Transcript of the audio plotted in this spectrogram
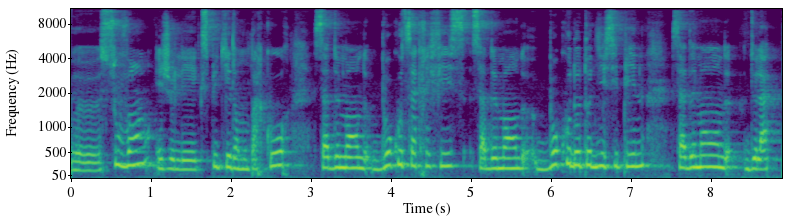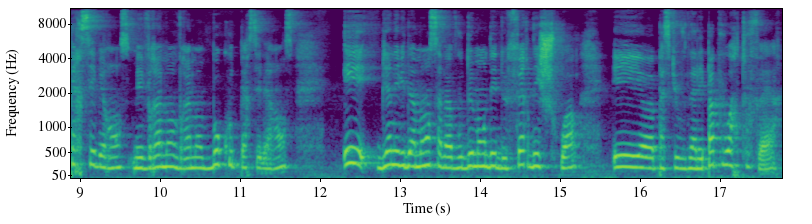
euh, souvent, et je l'ai expliqué dans mon parcours, ça demande beaucoup de sacrifices, ça demande beaucoup d'autodiscipline, ça demande de la persévérance, mais vraiment, vraiment beaucoup de persévérance. Et bien évidemment, ça va vous demander de faire des choix et euh, parce que vous n'allez pas pouvoir tout faire.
